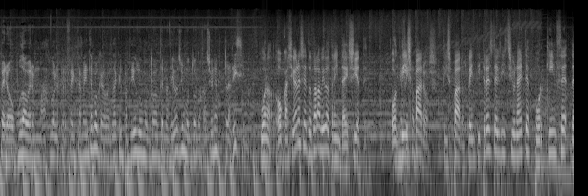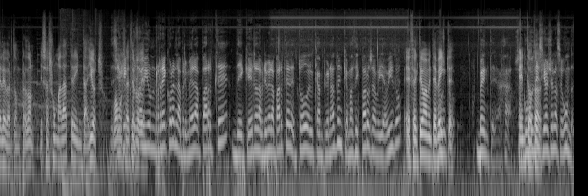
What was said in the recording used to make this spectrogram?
pero pudo haber más goles perfectamente porque la verdad es que el partido tuvo un montón de alternativas y un montón de ocasiones clarísimas. Bueno, ocasiones en total ha habido 37 o disparos, disparos. 23 del Leeds United por 15 del Everton, perdón. Esa suma da 38. Decía Vamos que a decirlo bien. había un récord en la primera parte de que era la primera parte de todo el campeonato en que más disparos había habido. Efectivamente, 20. Justo. 20, ajá. O sea, En total. 18 en la segunda.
